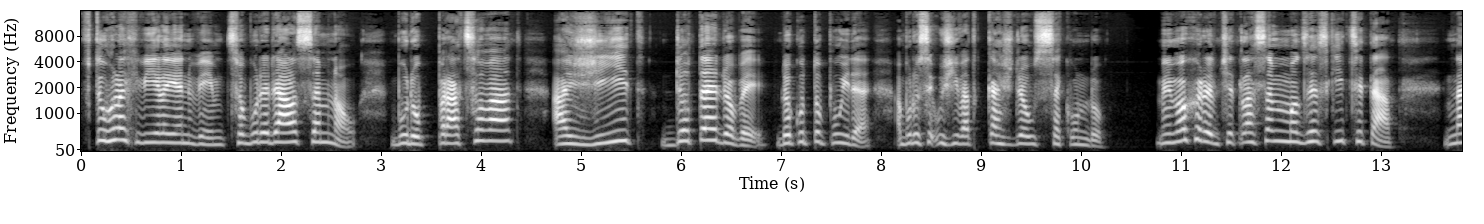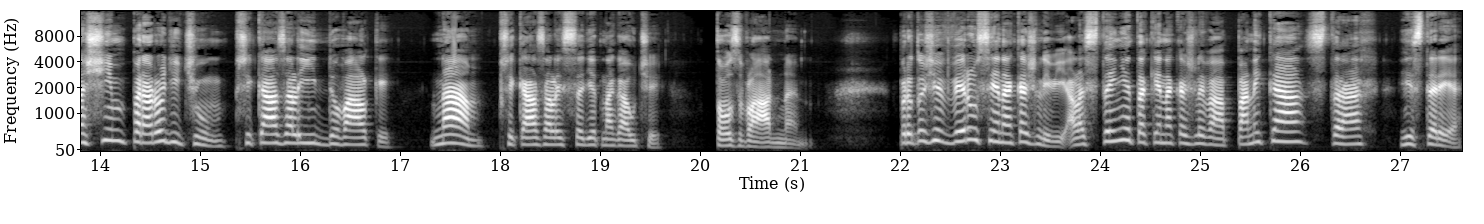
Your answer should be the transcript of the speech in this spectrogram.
V tuhle chvíli jen vím, co bude dál se mnou. Budu pracovat a žít do té doby, dokud to půjde a budu si užívat každou sekundu. Mimochodem, četla jsem moc hezký citát. Naším prarodičům přikázali jít do války. Nám přikázali sedět na gauči. To zvládnem. Protože virus je nakažlivý, ale stejně tak je nakažlivá panika, strach, hysterie.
